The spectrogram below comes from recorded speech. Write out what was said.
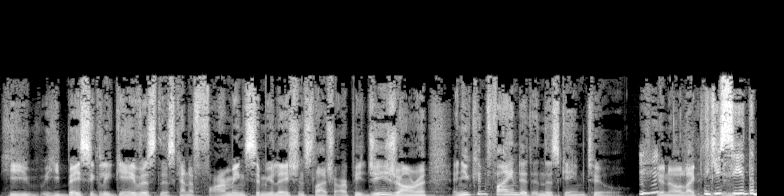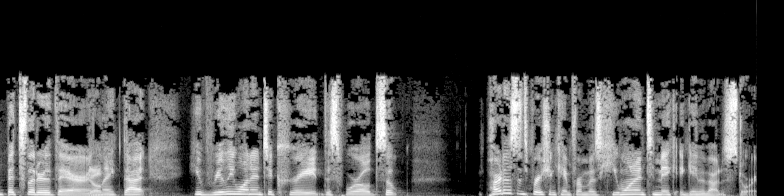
he he basically gave us this kind of farming simulation slash RPG genre, and you can find it in this game too. You know, like Mm-hmm. Like you see the bits that are there, and like that, he really wanted to create this world. So part of this inspiration came from was he wanted to make a game about a story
